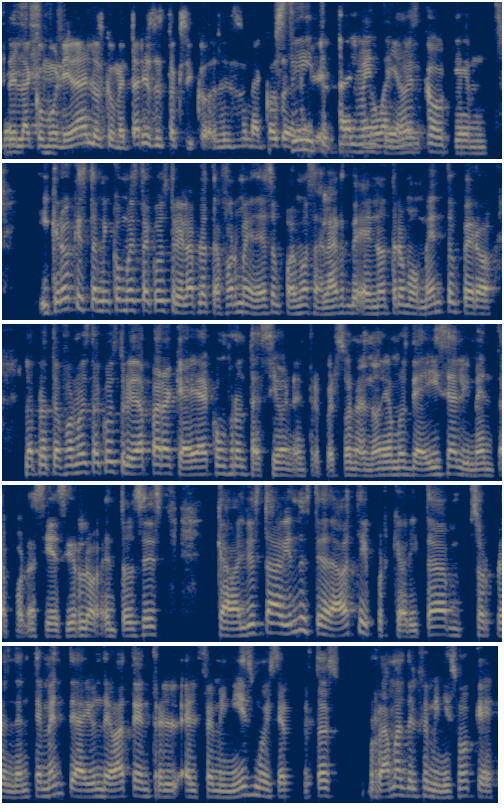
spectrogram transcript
de la comunidad en los comentarios es tóxico, es una cosa... Sí, totalmente, no, ¿no? Es como que... Mm, y creo que es también cómo está construida la plataforma y de eso podemos hablar de, en otro momento, pero la plataforma está construida para que haya confrontación entre personas, ¿no? Digamos, de ahí se alimenta, por así decirlo. Entonces, cabal, yo estaba viendo este debate porque ahorita, sorprendentemente, hay un debate entre el, el feminismo y ciertas ramas del feminismo que,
